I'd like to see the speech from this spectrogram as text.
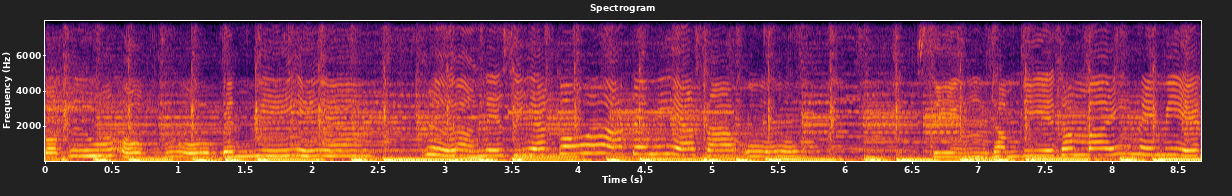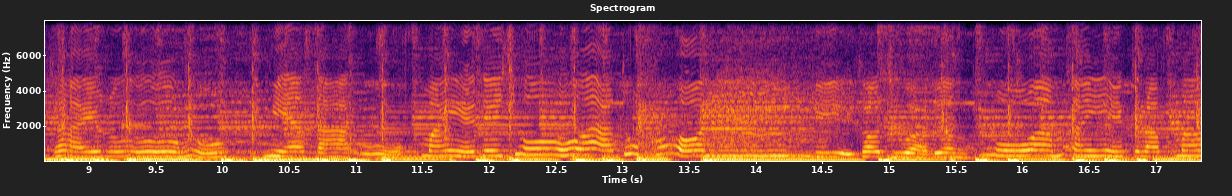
ก็คือหัวอกผู้เป็นเมีย เรื่องในเสียก็ว่าแต่เมียสาอุสิ่งทำดีทำไมไม่มีใครรู้ เมียสาอุไม่ได้ชั่วทุกคนที่เขาชั่วเรื่องผัวไม่กลับมา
